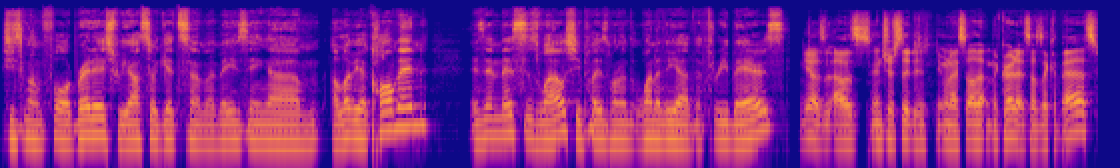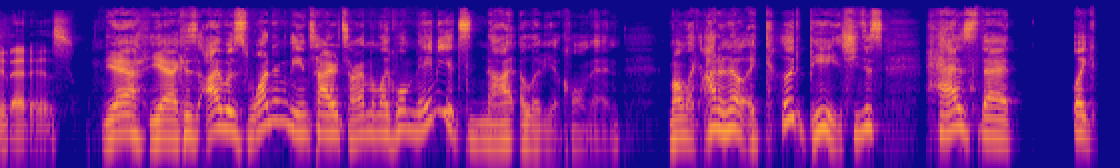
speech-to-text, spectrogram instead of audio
she's going full British. We also get some amazing um, Olivia Colman is in this as well. She plays one of the, one of the uh, the three bears. Yeah, I was, I was interested in, when I saw that in the credits. I was like, that's who that is. Yeah, yeah, because I was wondering the entire time. I'm like, well, maybe it's not Olivia Colman. But I'm like, I don't know. It could be. She just has that, like,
